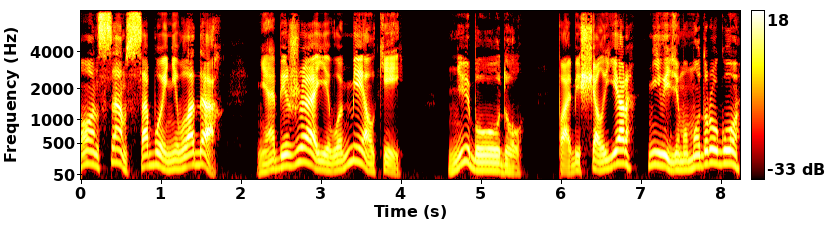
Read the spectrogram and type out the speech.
Он сам с собой не в ладах. Не обижай его, мелкий. — Не буду, — пообещал Яр невидимому другу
